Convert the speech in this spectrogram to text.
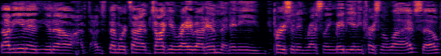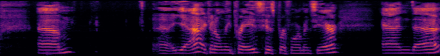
Bobby Heenan, you know, I've, I've spent more time talking right about him than any person in wrestling, maybe any person alive. So, um, uh, yeah, I can only praise his performance here. And, uh,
